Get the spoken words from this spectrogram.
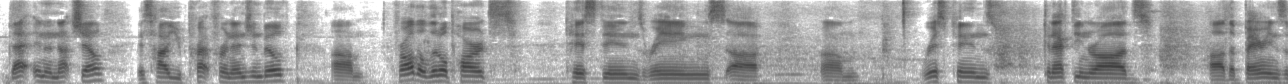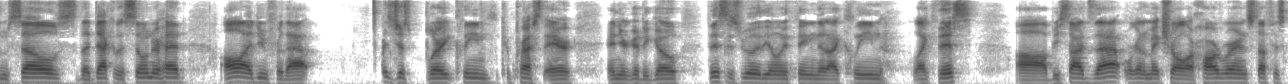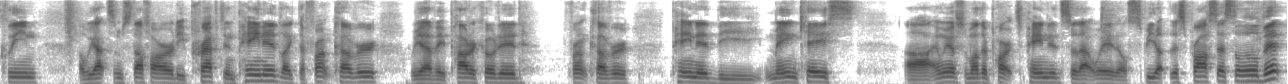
that, in a nutshell, is how you prep for an engine build. Um, for all the little parts, pistons, rings, uh, um, wrist pins, connecting rods, uh, the bearings themselves, the deck of the cylinder head. All I do for that is just brake clean, compressed air, and you're good to go. This is really the only thing that I clean like this. Uh, besides that, we're gonna make sure all our hardware and stuff is clean. Uh, we got some stuff already prepped and painted, like the front cover. We have a powder coated front cover, painted the main case, uh, and we have some other parts painted so that way they'll speed up this process a little bit.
